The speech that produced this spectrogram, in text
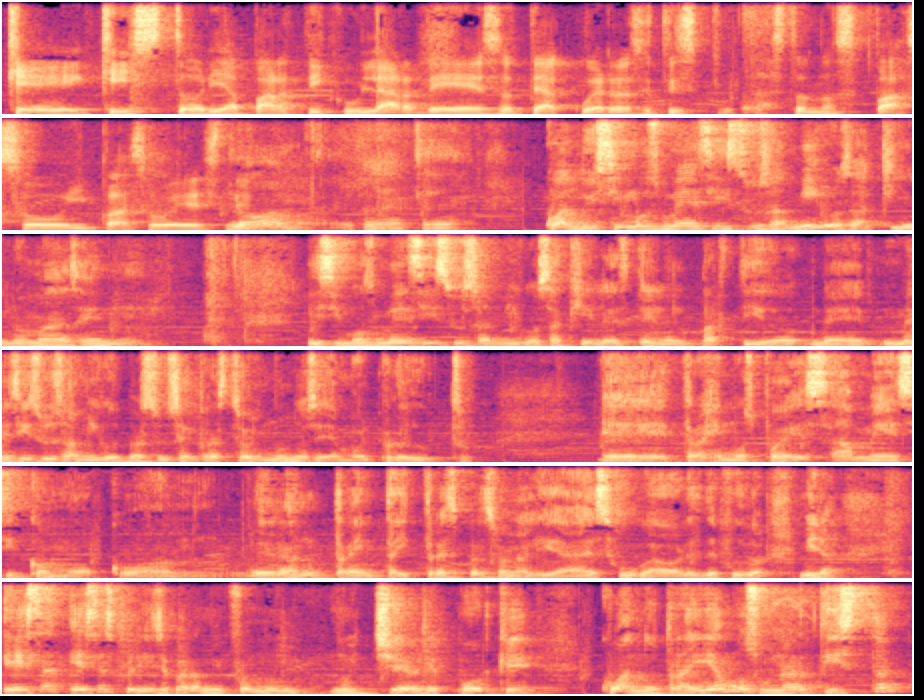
¿Qué, ¿Qué, historia particular de eso te acuerdas? Y te dices, puta, esto nos pasó y pasó esto. No, cuando hicimos Messi y sus amigos, aquí nomás en. Hicimos Messi y sus amigos aquí en el partido. Messi y sus amigos versus el resto del mundo, se llamó el producto. Eh, trajimos pues a Messi como con, eran 33 personalidades, jugadores de fútbol. Mira, esa, esa experiencia para mí fue muy, muy chévere porque cuando traíamos un artista,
